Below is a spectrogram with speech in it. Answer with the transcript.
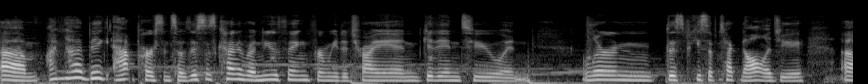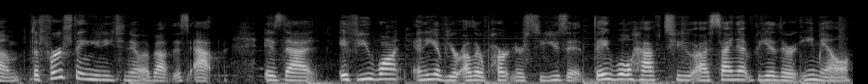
Um, I'm not a big app person, so this is kind of a new thing for me to try and get into and learn this piece of technology. Um, the first thing you need to know about this app is that if you want any of your other partners to use it, they will have to uh, sign up via their email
